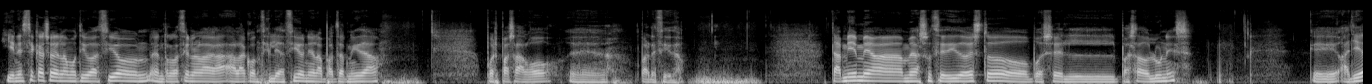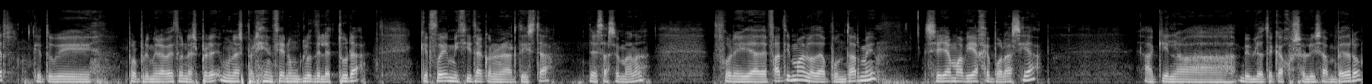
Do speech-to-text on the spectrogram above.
Y en este caso de la motivación en relación a la, conciliación y a la paternidad, pues pasa algo eh, parecido. También me ha, me ha, sucedido esto pues el pasado lunes, que ayer, que tuve por primera vez una, una experiencia en un club de lectura, que fue mi cita con el artista de esta semana. Fue una idea de Fátima, lo de apuntarme. Se llama Viaje por Asia aquí en la Biblioteca José Luis San Pedro.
